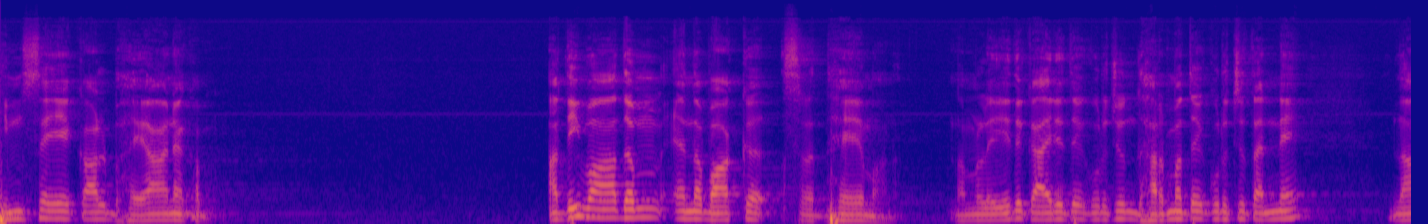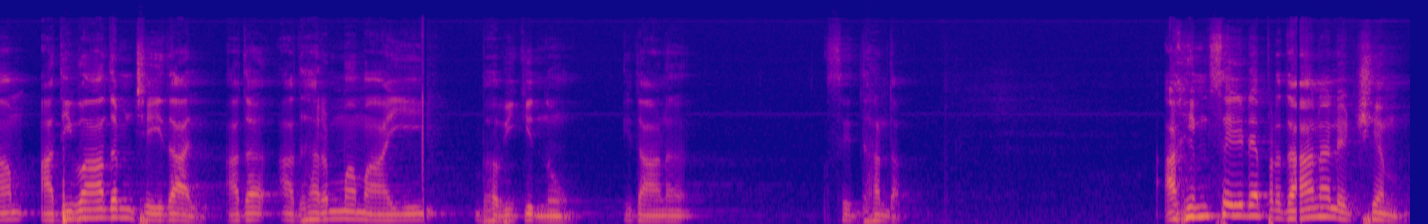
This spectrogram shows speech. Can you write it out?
ഹിംസയേക്കാൾ ഭയാനകം അതിവാദം എന്ന വാക്ക് ശ്രദ്ധേയമാണ്. നമ്മൾ ഏത് കാര്യത്തെക്കുറിച്ചും ധർമ്മത്തെക്കുറിച്ച് തന്നെ നാം അതിവാദം ചെയ്താൽ അത് അധർമ്മമായി ഭവിക്കുന്നു. ഇതാണ് സിദ്ധാന്തം. അഹിംസയുടെ പ്രധാന ലക്ഷ്യം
